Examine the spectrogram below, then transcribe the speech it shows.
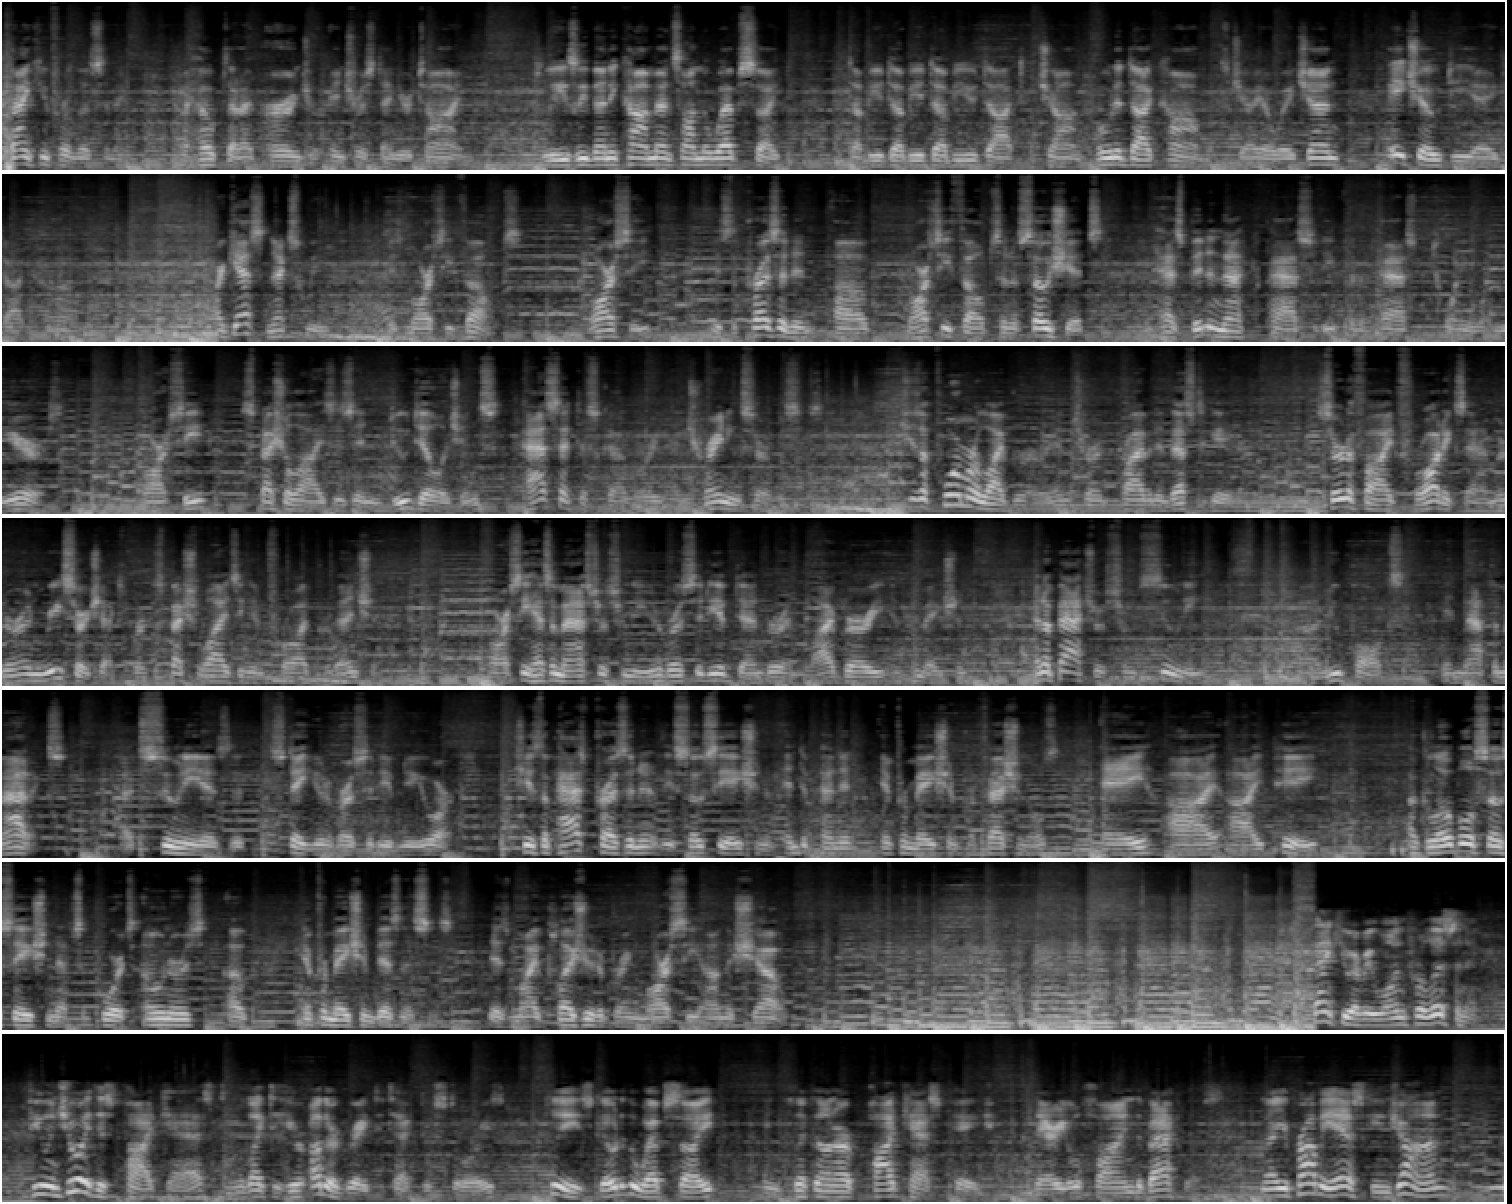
Thank you for listening. I hope that I've earned your interest and your time. Please leave any comments on the website www.johnhoda.com. That's J O H N H O D A.com. Our guest next week is Marcy Phelps. Marcy is the president of Marcy Phelps and Associates and has been in that capacity for the past 21 years. Marcy specializes in due diligence, asset discovery, and training services. She's a former librarian turned private investigator, certified fraud examiner, and research expert specializing in fraud prevention. Marcy has a master's from the University of Denver in library information and a bachelor's from SUNY uh, New Paltz in mathematics. At SUNY is the State University of New York. She is the past president of the Association of Independent Information Professionals, AIIP, a global association that supports owners of information businesses. It is my pleasure to bring Marcy on the show. Thank you, everyone, for listening. If you enjoyed this podcast and would like to hear other great detective stories, please go to the website and click on our podcast page. There you'll find the backlist. Now, you're probably asking, John,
